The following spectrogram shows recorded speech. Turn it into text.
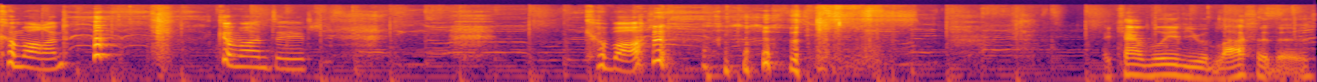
Come on. Come on, dude. Come on. I can't believe you would laugh at this.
